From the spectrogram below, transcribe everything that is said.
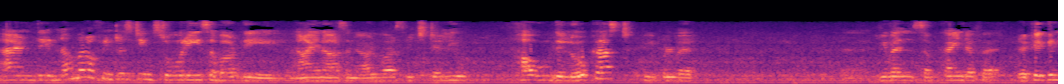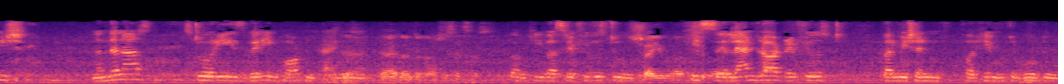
And the number of interesting stories about the Nayanars and Alvars which tell you how the low caste people were uh, given some kind of a recognition. Nandana's story is very important. I don't know. Yeah, Nandana. Yes, yes, yes. So he was refused to Shaiva, his Shiva. uh, landlord refused permission for him to go to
